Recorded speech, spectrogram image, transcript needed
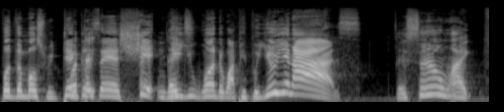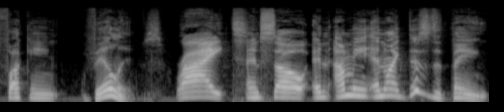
for the most ridiculous ass shit, and they- then you wonder why people unionize. They sound like fucking villains. Right. And so, and I mean, and like this is the thing,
